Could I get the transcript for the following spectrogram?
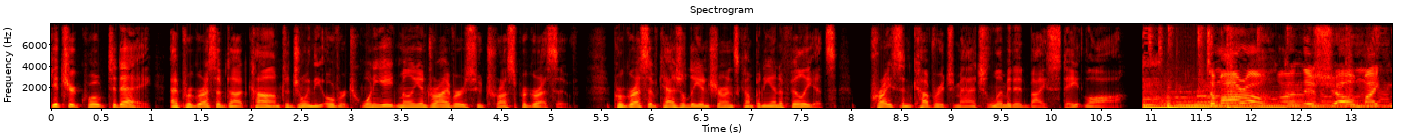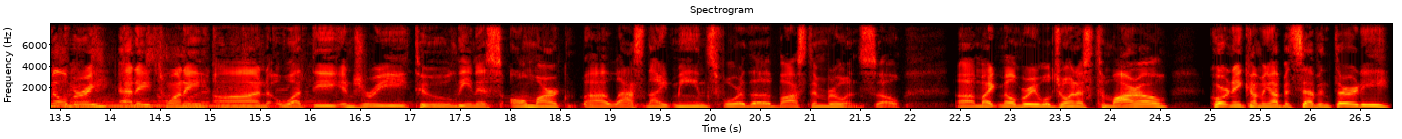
Get your quote today at progressive.com to join the over 28 million drivers who trust Progressive. Progressive Casualty Insurance Company and Affiliates. Price and coverage match limited by state law. Tomorrow on this show, Mike Milbury at 820 on what the injury to Linus Ullmark uh, last night means for the Boston Bruins. So uh, Mike Milbury will join us tomorrow. Courtney coming up at 730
